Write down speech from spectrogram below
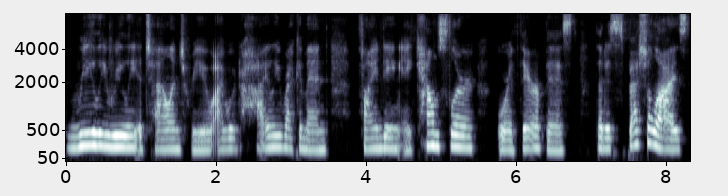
really, really a challenge for you, I would highly recommend finding a counselor or a therapist that is specialized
